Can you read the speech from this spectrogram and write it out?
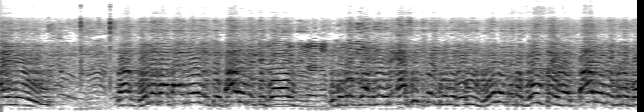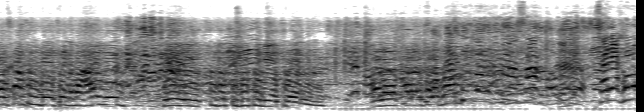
আইনুল। ধন্যবাদ আইনুল। একটি দারুণ একটি গোল। উপভোগ লাগলে উনি অ্যাসিড করেছিলেন রহিম রহিমের কথা বলতেই হয়। দারুণ এখানে বল পাসিং দিয়েছেন এবং আইনুল সেই সুযোগটি বুঝে নিয়েছেন। খেলা খেলার স্যার এখনও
